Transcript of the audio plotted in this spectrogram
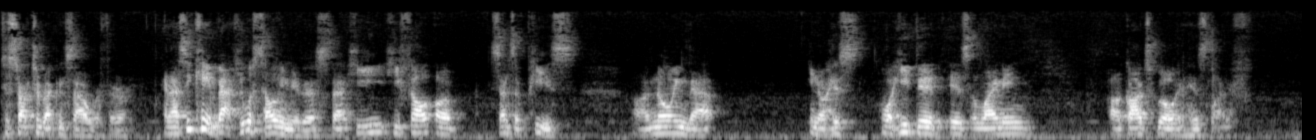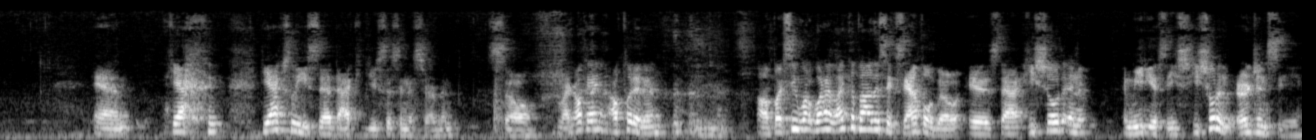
to start to reconcile with her. And as he came back, he was telling me this that he he felt a sense of peace, uh, knowing that, you know, his what he did is aligning uh, God's will in his life. And he, he actually said that I could use this in a sermon. So I'm like, okay, I'll put it in. Uh, but see, what, what I like about this example, though, is that he showed an immediacy, he showed an urgency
